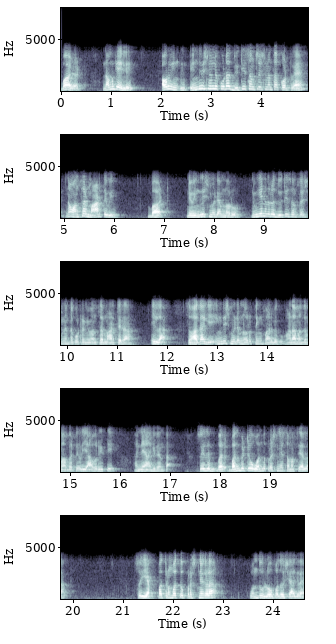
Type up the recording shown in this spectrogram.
ಬಟ್ ನಮಗೆ ಇಲ್ಲಿ ಅವರು ಇಂಗ್ಲೀಷ್ನಲ್ಲಿ ಕೂಡ ದ್ವಿತೀಯ ಸಂಶ್ಲೇಷಣೆ ಅಂತ ಕೊಟ್ಟರೆ ನಾವು ಆನ್ಸರ್ ಮಾಡ್ತೀವಿ. ಬಟ್ ನೀವು ಇಂಗ್ಲೀಷ್ ಮೀಡಿಯಮ್ನವರು ನಿಮಗೇನಾದರೂ ದ್ವಿತೀಯ ಸಂಶ್ಲೇಷಣೆ ಅಂತ ಕೊಟ್ಟರೆ ನೀವು ಆನ್ಸರ್ ಮಾಡ್ತೀರಾ? ಇಲ್ಲ. ಸೊ ಹಾಗಾಗಿ ಇಂಗ್ಲೀಷ್ ಮೀಡಿಯಮ್ನವರು ಥಿಂಕ್ ಮಾಡಬೇಕು. ಕನ್ನಡ ಮಾಧ್ಯಮ ಅಭ್ಯರ್ಥಿಗಳು ಯಾವ ರೀತಿ ಅನ್ಯಾಯ ಆಗಿದೆ ಅಂತ. ಸೊ ಇದು ಬರ್, ಬಂದ್ಬಿಟ್ಟು ಒಂದು ಪ್ರಶ್ನೆಯ ಸಮಸ್ಯೆ ಅಲ್ಲ. ಸೊ ಎಪ್ಪತ್ತೊಂಬತ್ತು ಪ್ರಶ್ನೆಗಳ ಒಂದು ಲೋಪದೋಷ ಆಗಿದೆ.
